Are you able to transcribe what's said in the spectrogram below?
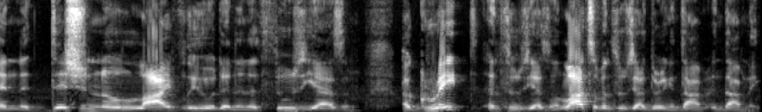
an additional livelihood and an enthusiasm, a great enthusiasm, lots of enthusiasm during in, davening.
